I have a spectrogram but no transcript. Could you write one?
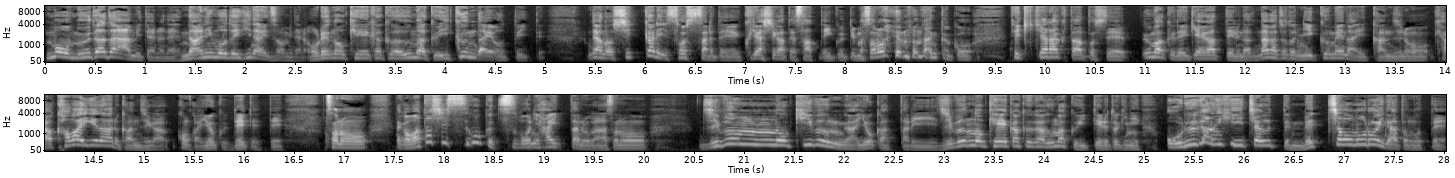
もう無駄だみたいなね、何もできないぞみたいな、俺の計画はうまくいくんだよって言って。で、あの、しっかり阻止されて悔しがって去っていくっていう、まあ、その辺もなんかこう、敵キャラクターとしてうまく出来上がっているな、なんかちょっと憎めない感じの、可愛げのある感じが今回よく出てて、その、なんか私すごくツボに入ったのが、その、自分の気分が良かったり、自分の計画がうまくいっている時に、オルガン弾いちゃうってめっちゃおもろいなと思って。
